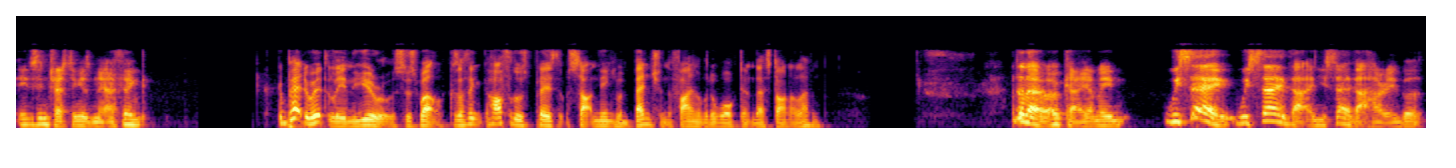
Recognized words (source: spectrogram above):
it's interesting, isn't it? I think compared to Italy in the Euros as well, because I think half of those players that were sat on the England bench in the final would have walked into their starting eleven. I don't know. Okay, I mean, we say we say that, and you say that, Harry, but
